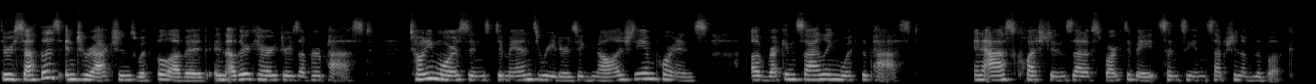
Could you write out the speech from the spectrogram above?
Through Sethe's interactions with Beloved and other characters of her past, Toni Morrison's demands readers acknowledge the importance of reconciling with the past and ask questions that have sparked debate since the inception of the book.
